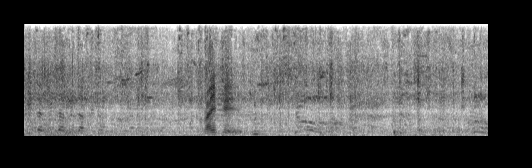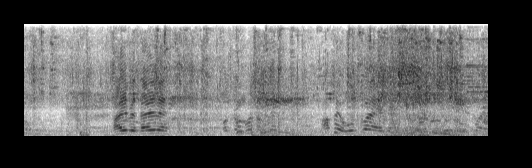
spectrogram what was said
진짜 진짜 진짜 진짜 라인필 다이베 다이베. 거점 거점 앞에 올 거야 이제. 올 거야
